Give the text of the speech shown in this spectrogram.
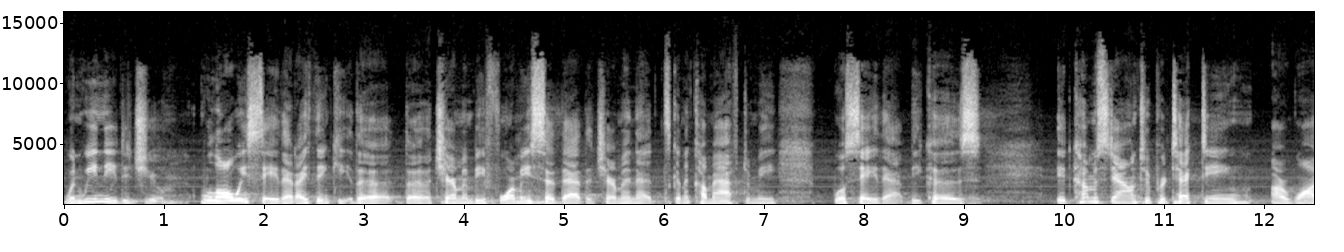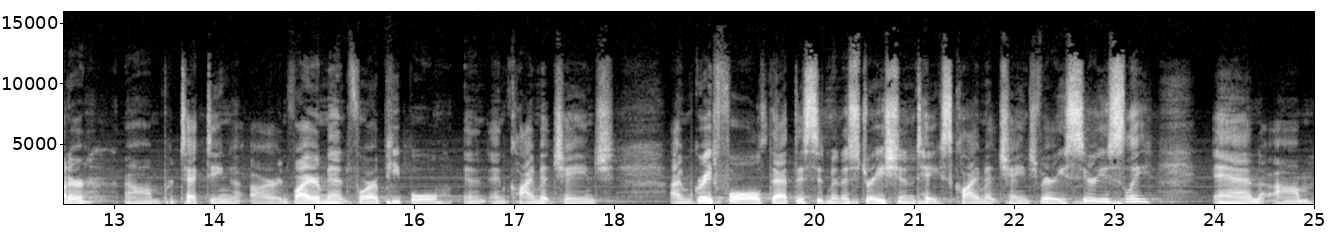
when we needed you. We'll always say that. I think the, the chairman before me said that, the chairman that's going to come after me will say that because it comes down to protecting our water, um, protecting our environment for our people, and, and climate change. I'm grateful that this administration takes climate change very seriously and um,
